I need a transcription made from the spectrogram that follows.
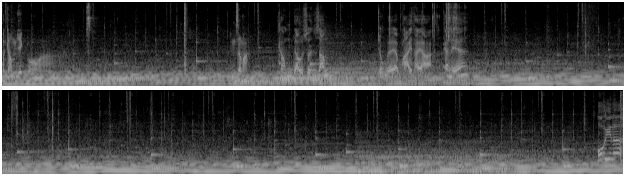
不敢益我啊！五十萬，咁有信心，仲有一日牌睇下，跟你啊！all in 啦！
